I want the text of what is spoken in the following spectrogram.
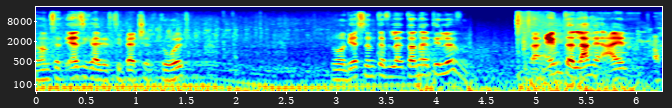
sonst hätte er sich halt jetzt die Badges geholt. Und jetzt nimmt er vielleicht dann halt die Löwen. Da aimt er lange ein. Auch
